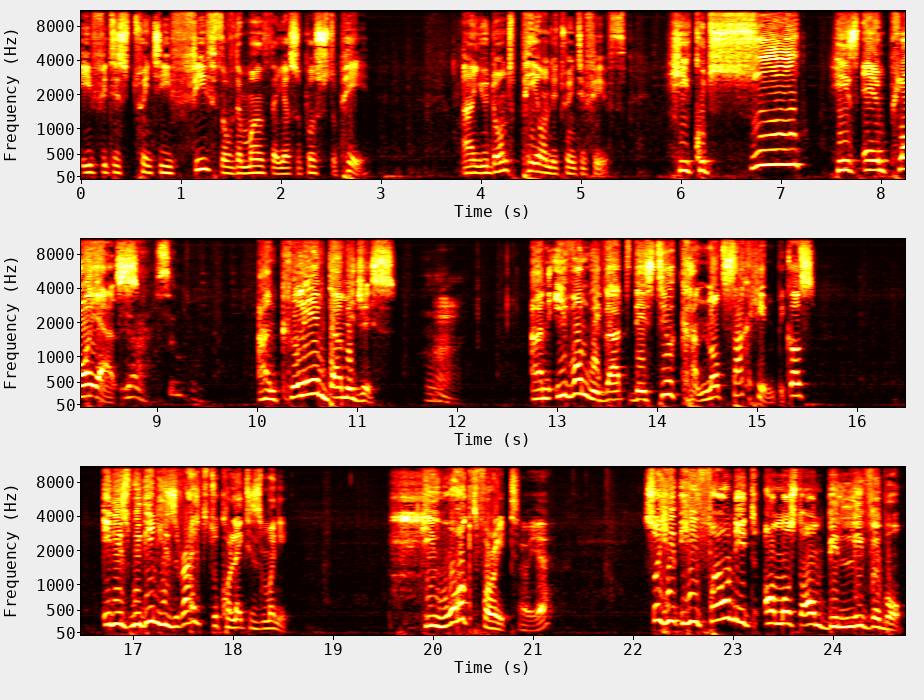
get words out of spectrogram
if it is twenty fifth of the month that you're supposed to pay, and you don't pay on the 25th, he could sue his employers Yeah, simple. and claim damages. Hmm. And even with that, they still cannot sack him because it is within his right to collect his money. He worked for it. Oh, yeah? So he, he found it almost unbelievable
